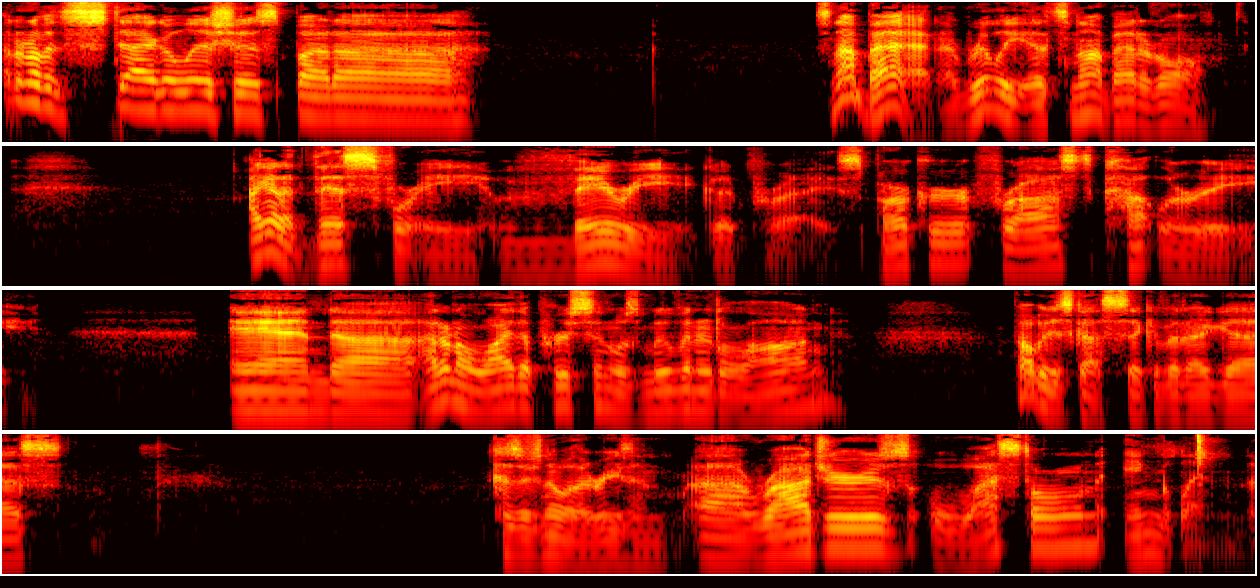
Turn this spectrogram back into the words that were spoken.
I don't know if it's stagalicious, but uh, it's not bad. I really, it's not bad at all. I got this for a very good price. Parker Frost Cutlery. And uh, I don't know why the person was moving it along. Probably just got sick of it, I guess because there's no other reason. Uh, Rodgers, Westone, England.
